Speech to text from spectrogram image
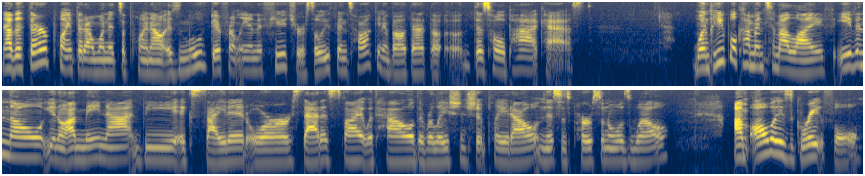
Now, the third point that I wanted to point out is move differently in the future. So, we've been talking about that the, uh, this whole podcast. When people come into my life, even though, you know, I may not be excited or satisfied with how the relationship played out, and this is personal as well, I'm always grateful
